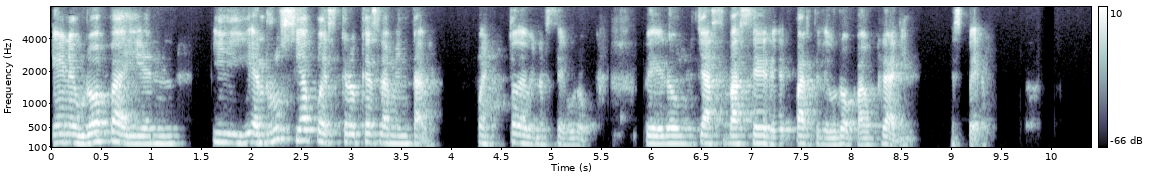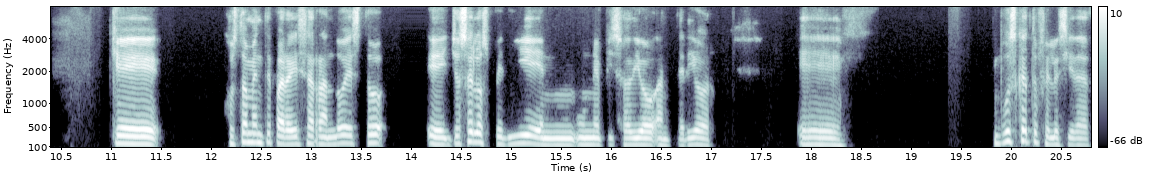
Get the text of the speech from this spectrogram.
en Europa y en, y en Rusia, pues creo que es lamentable. Bueno, todavía no está Europa, pero ya va a ser parte de Europa, Ucrania, espero que justamente para ir cerrando esto, eh, yo se los pedí en un episodio anterior. Eh, busca tu felicidad.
